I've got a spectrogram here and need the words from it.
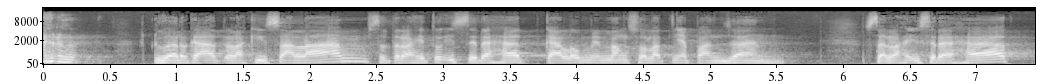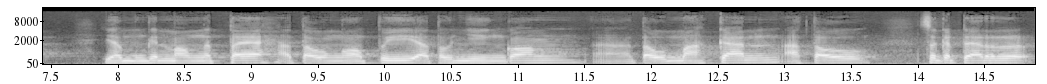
dua rakaat lagi salam, setelah itu istirahat kalau memang sholatnya panjang. Setelah istirahat, ya mungkin mau ngeteh atau ngopi atau nyingkong atau makan atau sekedar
